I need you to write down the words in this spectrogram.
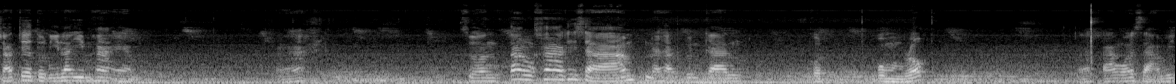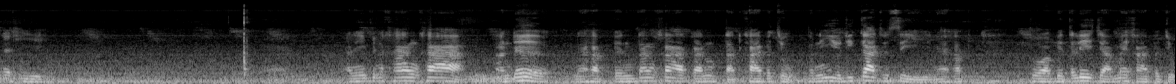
ชาร์จเจอร์ตัวนี้ละ25แอมป์นะส่วนตั้งค่าที่ 3 นะครับ เป็นการกดปุ่มลบนะค้างไว้ 3 วินาที นนี้เป็นข้างค่า under นะครับ เป็นตั้งค่าการตัดคายประจุ ตัวนี้อยู่ที่ 9.4 นะครับ ตัวแบตเตอรี่จะไม่คายประจุ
